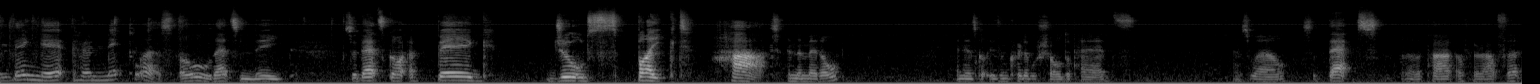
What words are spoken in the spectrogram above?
we then get her necklace. Oh, that's neat. So that's got a big jeweled spiked heart in the middle. And then it's got these incredible shoulder pads as well. So that's another part of her outfit.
